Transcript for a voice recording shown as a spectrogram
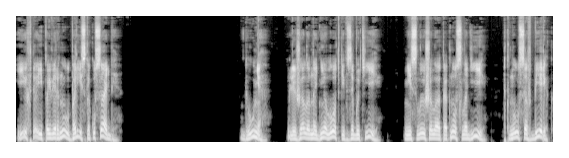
их-то и повернул Борис к усадьбе. Дуня лежала на дне лодки в забытии, не слышала, как нос ладьи ткнулся в берег,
